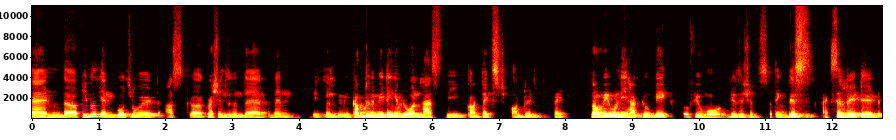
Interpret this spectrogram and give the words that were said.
and uh, people can go through it, ask uh, questions in there, and then when we come to the meeting, everyone has the context already, right? Now we only have to make a few more decisions. I think this accelerated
